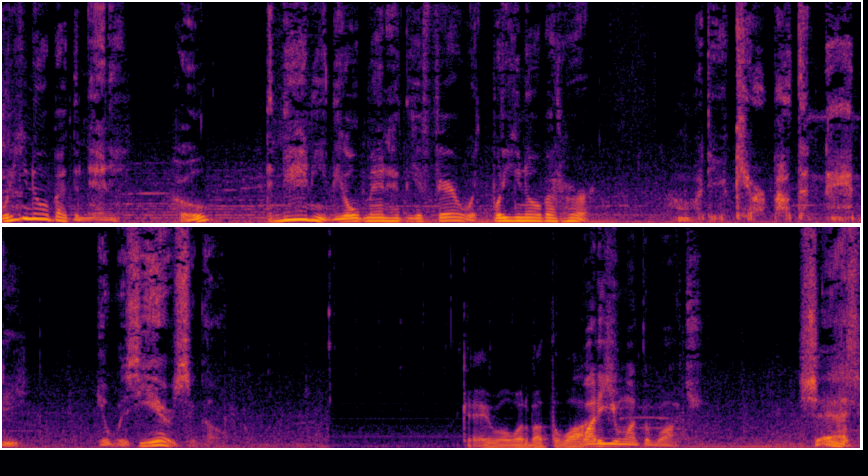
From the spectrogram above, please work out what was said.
What do you know about the nanny? Who? The nanny the old man had the affair with. What do you know about her? Oh, what do you care about the nanny? It was years ago. Okay, well, what about the watch? Why do you want the watch? Shit.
